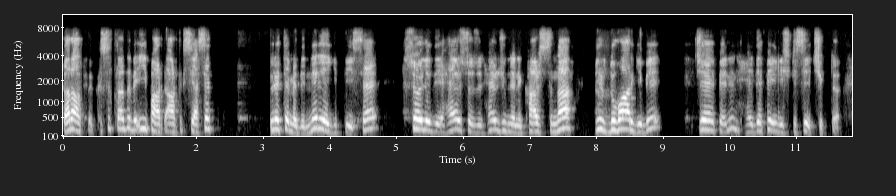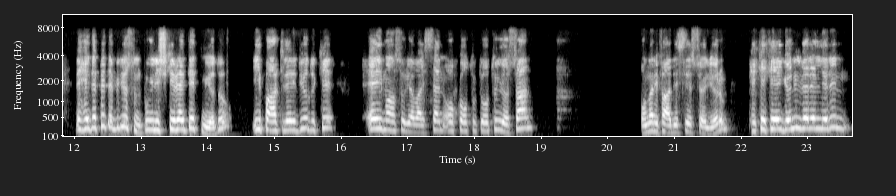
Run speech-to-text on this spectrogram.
daralttı, kısıtladı ve İyi Parti artık siyaset üretemedi. Nereye gittiyse söylediği her sözün, her cümlenin karşısına bir duvar gibi CHP'nin HDP ilişkisi çıktı. Ve HDP de biliyorsunuz bu ilişkiyi reddetmiyordu. İyi Partileri diyordu ki ey Mansur Yavaş sen o koltukta oturuyorsan onların ifadesiyle söylüyorum PKK'ye gönül verenlerin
